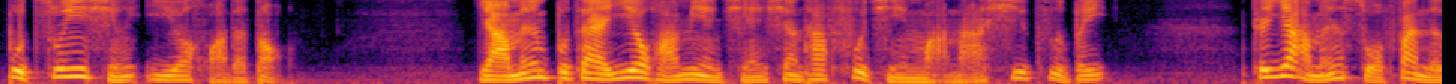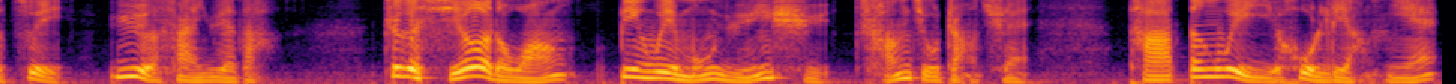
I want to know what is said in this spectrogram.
不遵行耶和华的道。亚门不在耶和华面前向他父亲马拿西自卑。这亚门所犯的罪越犯越大。这个邪恶的王并未蒙允许长久掌权，他登位以后两年。”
